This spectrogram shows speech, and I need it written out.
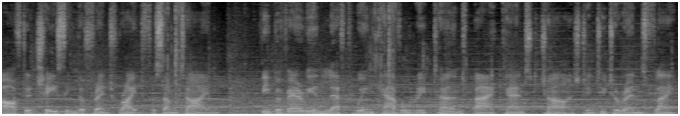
After chasing the French right for some time, the Bavarian left-wing cavalry turned back and charged into Turenne's flank.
